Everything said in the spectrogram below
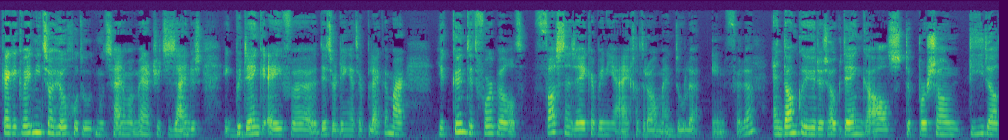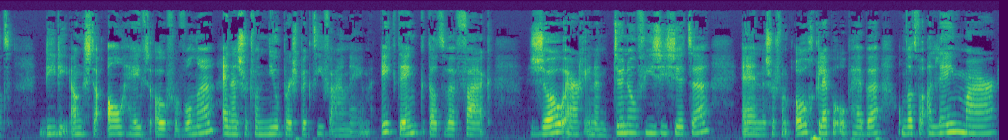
Kijk, ik weet niet zo heel goed hoe het moet zijn om een manager te zijn, dus ik bedenk even dit soort dingen ter plekke. Maar je kunt dit voorbeeld vast en zeker binnen je eigen dromen en doelen invullen. En dan kun je dus ook denken als de persoon die dat die die angsten al heeft overwonnen en een soort van nieuw perspectief aannemen. Ik denk dat we vaak zo erg in een tunnelvisie zitten en een soort van oogkleppen op hebben, omdat we alleen maar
